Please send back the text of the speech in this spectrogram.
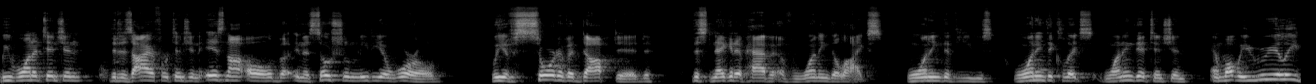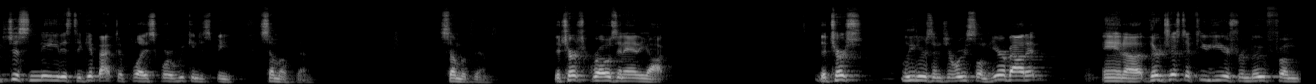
We want attention. The desire for attention is not old, but in a social media world, we have sort of adopted this negative habit of wanting the likes, wanting the views, wanting the clicks, wanting the attention. And what we really just need is to get back to a place where we can just be some of them some of them. The church grows in Antioch. The church leaders in Jerusalem hear about it, and uh, they're just a few years removed from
